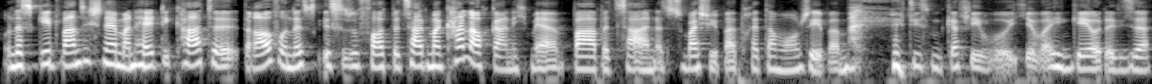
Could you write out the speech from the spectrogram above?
Und das geht wahnsinnig schnell. Man hält die Karte drauf und das ist sofort bezahlt. Man kann auch gar nicht mehr bar bezahlen. Also zum Beispiel bei Pret à manger, bei diesem Café, wo ich immer hingehe oder dieser.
